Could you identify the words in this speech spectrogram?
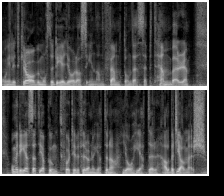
och enligt krav måste det göras innan 15 september. Och med det sätter jag punkt för TV4 Nyheterna. Jag heter Albert Hjalmers.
